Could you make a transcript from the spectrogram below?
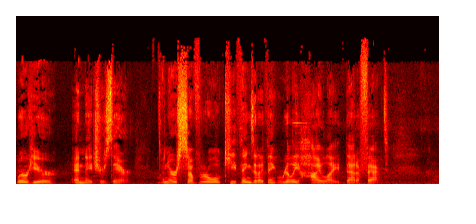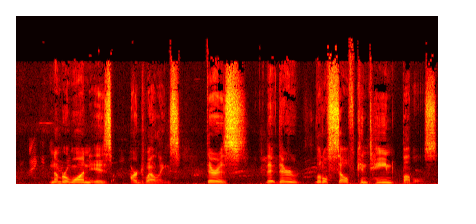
We're here and nature's there. And there are several key things that I think really highlight that effect. Number one is our dwellings. There is they're little self-contained bubbles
